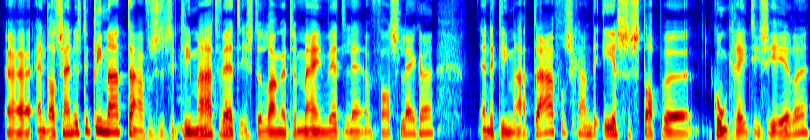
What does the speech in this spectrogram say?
Eh, en dat zijn dus de klimaattafels. Dus de klimaatwet is de lange termijn wet le- vastleggen. En de klimaattafels gaan de eerste stappen concretiseren.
